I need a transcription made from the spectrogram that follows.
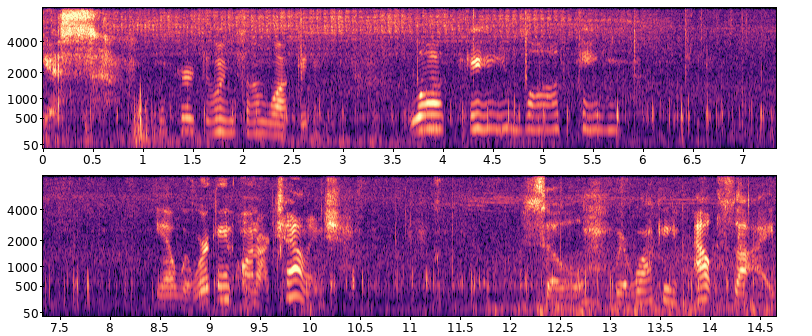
Yes, we're doing some walking. Walking, walking. Yeah, we're working on our challenge. So we're walking outside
